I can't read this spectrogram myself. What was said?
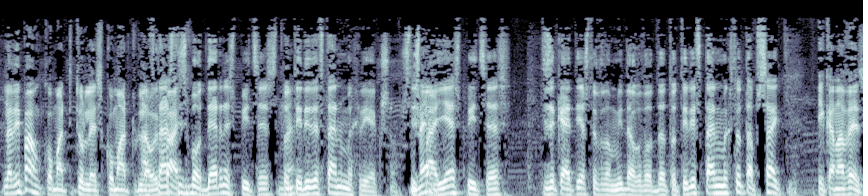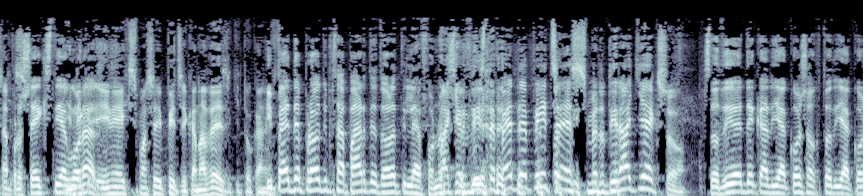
Δηλαδή υπάρχουν κομμάτι, το λες κομμάτι του λαού. Αυτά υπάρχει. στις μοντέρνες πίτσες, το Ναι. τυρί δεν φτάνει μέχρι έξω. Στις Ναι. παλιές πίτσες της δεκαετίας του 70-80, το τυρί φτάνει μέχρι το ταψάκι. Οι Καναδέζοι. Να προσέξεις τι Είναι- αγοράζεις. Είναι, έχει σημασία η πίτσα. Οι Καναδέζικοι το κάνεις. Οι πέντε πρώτοι που θα πάρετε τώρα τηλέφωνο. Θα στο κερδίσετε δύο- πέντε πίτσες με το τυράκι έξω. Στο 211-200-8200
